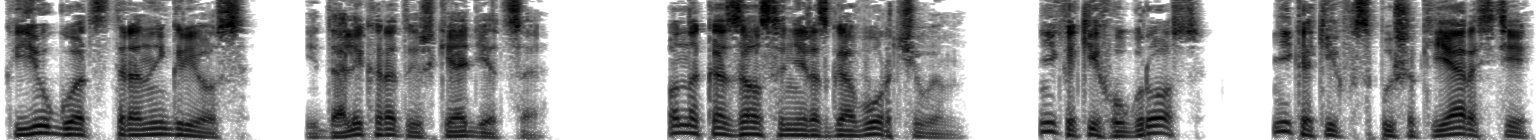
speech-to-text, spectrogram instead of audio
к югу от страны грез и дали коротышке одеться. Он оказался неразговорчивым, никаких угроз, никаких вспышек ярости.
